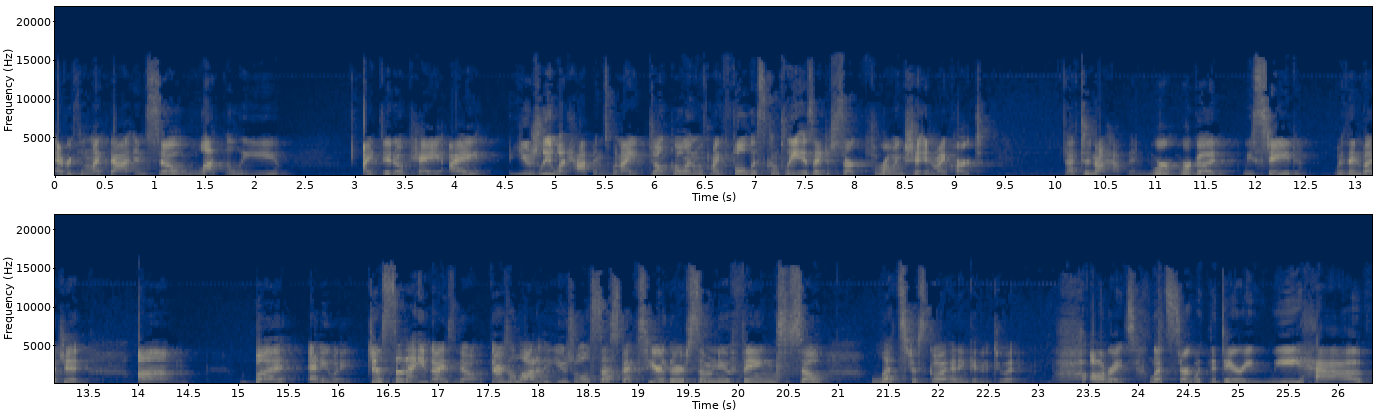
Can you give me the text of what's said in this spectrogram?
everything like that. And so luckily I did okay. I usually what happens when I don't go in with my full list complete is I just start throwing shit in my cart. That did not happen. We're, we're good. We stayed within budget. Um, but anyway, just so that you guys know, there's a lot of the usual suspects here. There's some new things, so let's just go ahead and get into it. All right, let's start with the dairy. We have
